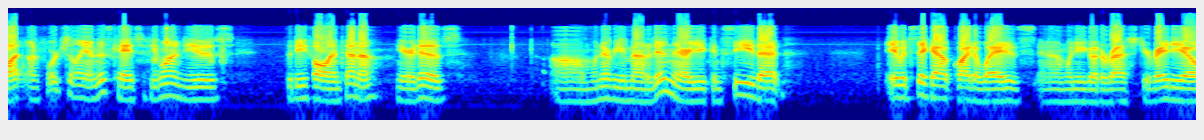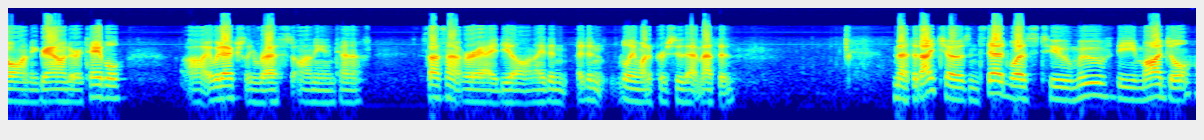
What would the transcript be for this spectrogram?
But unfortunately in this case, if you wanted to use the default antenna, here it is, um, whenever you mount it in there, you can see that it would stick out quite a ways, and when you go to rest your radio on the ground or a table, uh, it would actually rest on the antenna. So that's not very ideal, and I didn't, I didn't really want to pursue that method. Method I chose instead was to move the module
